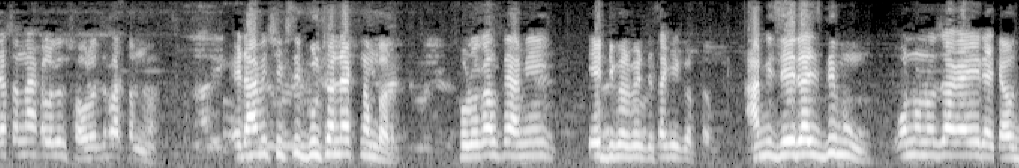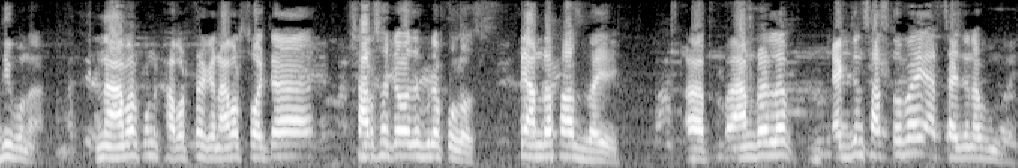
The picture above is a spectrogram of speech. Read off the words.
চেষ্টা না করলে সবল হতে পারতাম না। এটা আমি শিখছি গুলশান এক নম্বর। ছোটকালতে আমি এই ডিপার্টমেন্টে চাকরি করতাম। আমি যে রাইস দিমু অন্য অন্য জায়গায় এই রাইস দিব না। না আমার কোনো খাবার থাকে না আমার ছয়টা সাড়ে ছয়টা বাজে পুরো ক্লোজ আমরা পাঁচ ভাই। আমরা একজন স্বাস্থ্য ভাই আর চারজন আপন ভাই।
